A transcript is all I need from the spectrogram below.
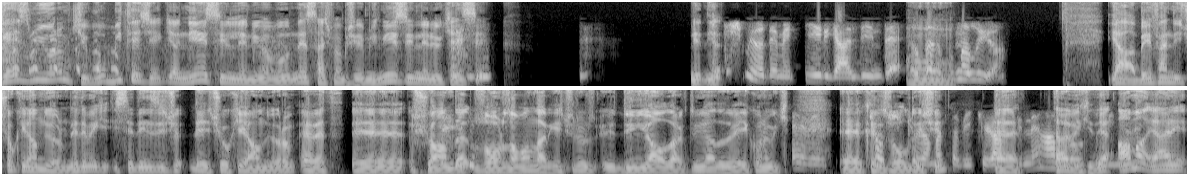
gezmiyorum ki bu bitecek ya niye sinirleniyor bu ne saçma bir şeymiş niye sinirleniyor kendisi? Ne, Yetişmiyor demek ki yeri geldiğinde. O da Hmm. bunalıyor. Ya beyefendiyi çok iyi anlıyorum. Ne demek istediğinizi de çok iyi anlıyorum. Evet e, şu anda zor zamanlar geçiriyoruz. Dünya olarak dünyada da bir ekonomik Evet. e, kriz Çok olduğu için. Ama tabii ki Evet Rabbime. hamdolsun tabii ki de bilmiyorum. ama yani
